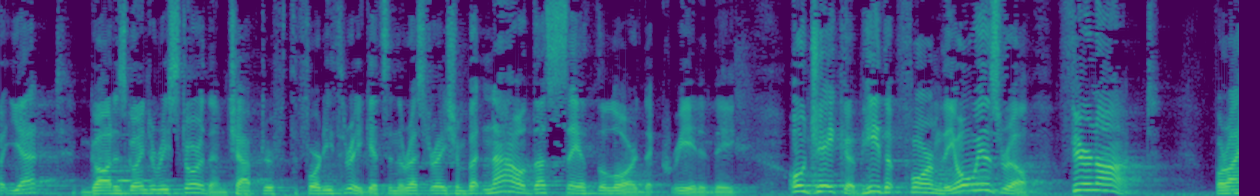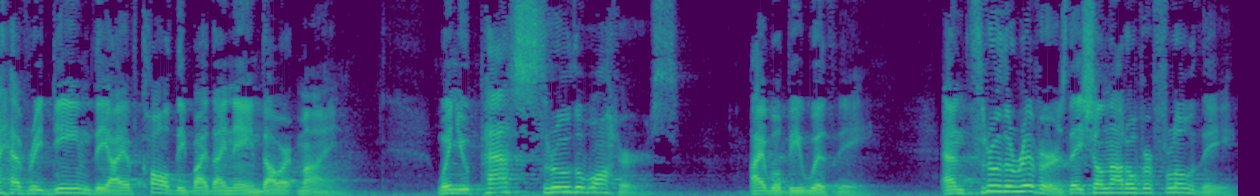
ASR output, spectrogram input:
But yet, God is going to restore them. Chapter 43 gets in the restoration. But now, thus saith the Lord that created thee. O Jacob, he that formed thee. O Israel, fear not. For I have redeemed thee. I have called thee by thy name. Thou art mine. When you pass through the waters, I will be with thee. And through the rivers, they shall not overflow thee.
